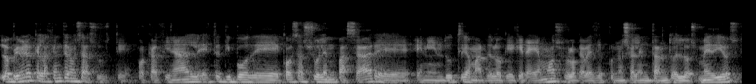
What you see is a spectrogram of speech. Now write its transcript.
Lo primero es que la gente no se asuste, porque al final este tipo de cosas suelen pasar eh, en industria más de lo que creemos, o lo que a veces pues, no salen tanto en los medios,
